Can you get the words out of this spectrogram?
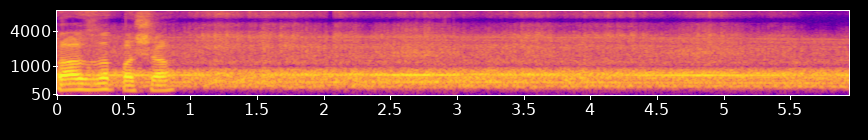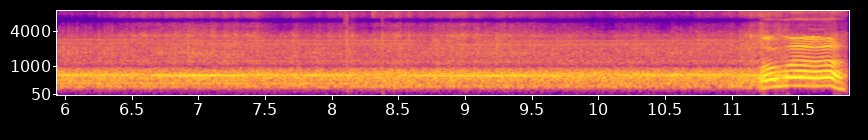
Fazla Paşa. Allah!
